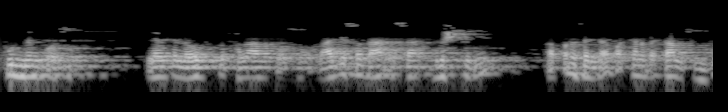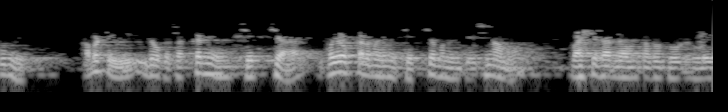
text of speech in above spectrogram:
పుణ్యం కోసం లేకపోతే లౌకిక ఫలాల కోసం రాజస దానస దృష్టిని తప్పనిసరిగా పక్కన పెట్టాల్సి ఉంటుంది. కాబట్టి ఇది ఒక చక్కని చర్చ ఉపయోగకరమైన చర్చ మనం చేసినాము. భాష్యకారులు ఏమంటారో చూడండి.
